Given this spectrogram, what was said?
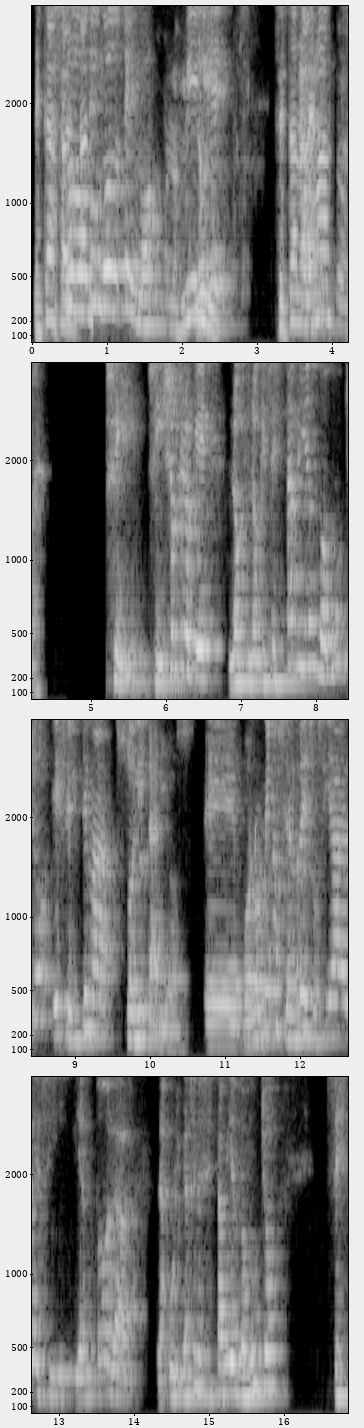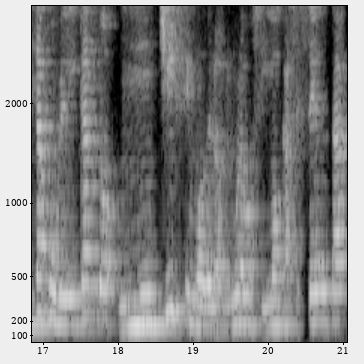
¿Estás saltando? No, tengo, tengo. Con los mini. se están armando. sí, sí, yo creo que lo, que se está viendo mucho es el tema solitarios. Eh, por lo menos en redes sociales y, en todas las, las publicaciones se está viendo mucho se está publicando muchísimo de los nuevos IMOCA 60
